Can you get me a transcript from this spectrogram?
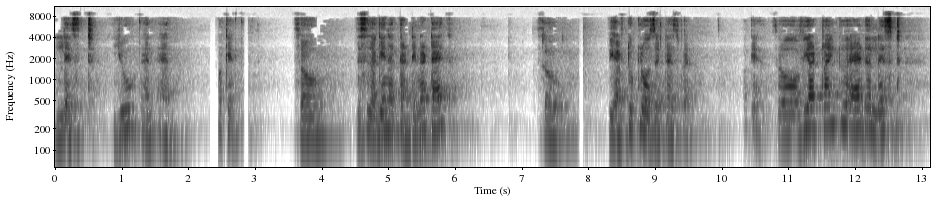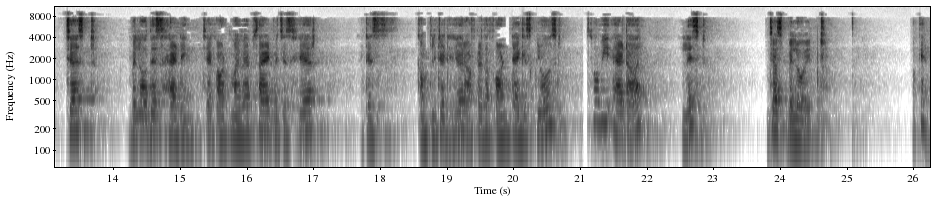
list U and L. Okay. So this is again a container tag. So we have to close it as well. Okay. So we are trying to add a list just below this heading. Check out my website which is here. It is completed here after the font tag is closed. So we add our list just below it. Okay.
